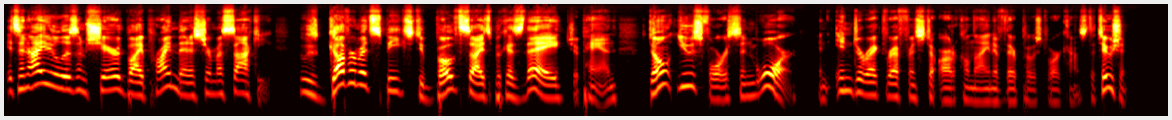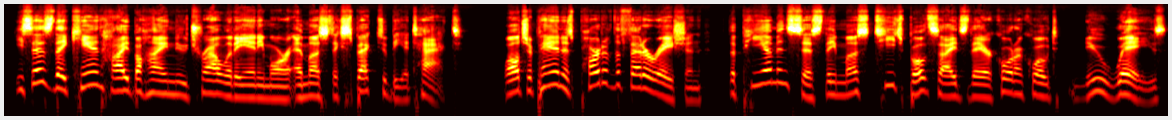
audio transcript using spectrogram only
It's an idealism shared by Prime Minister Masaki, whose government speaks to both sides because they, Japan, don't use force in war, an indirect reference to Article 9 of their post war constitution. He says they can't hide behind neutrality anymore and must expect to be attacked. While Japan is part of the Federation, the PM insists they must teach both sides their quote unquote new ways,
